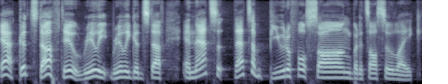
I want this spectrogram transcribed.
Yeah, good stuff too. Really, really good stuff. And that's that's a beautiful song, but it's also like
